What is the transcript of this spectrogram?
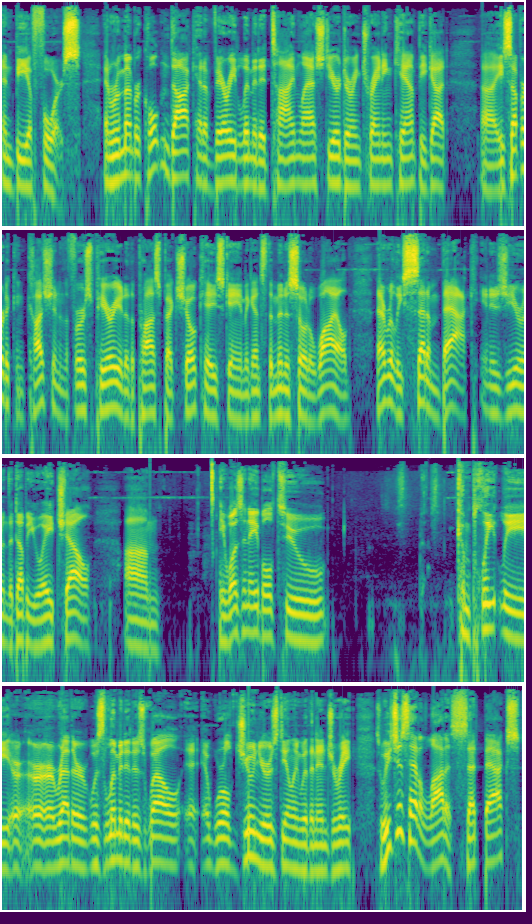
and be a force. And remember, Colton Dach had a very limited time last year during training camp. He got uh, he suffered a concussion in the first period of the prospect showcase game against the Minnesota Wild. That really set him back in his year in the WHL. Um, he wasn't able to completely, or, or, rather, was limited as well at, World Juniors dealing with an injury. So he's just had a lot of setbacks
